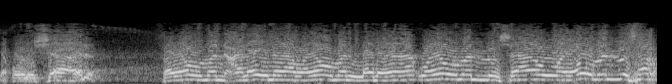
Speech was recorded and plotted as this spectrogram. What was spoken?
يقول الشاعر فيوما علينا ويوما لنا ويوما نساء ويوما نسر.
